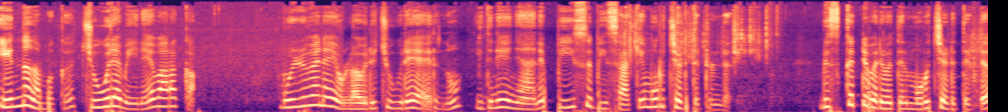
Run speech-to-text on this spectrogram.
ഇന്ന് നമുക്ക് ചൂരമീനെ വറക്കാം. മുഴുവനെയുള്ള ഒരു ചൂരയായിരുന്നു. ഇതിനെ ഞാൻ പീസ് പീസാക്കി മുറിച്ചെടുത്തിട്ടുണ്ട്. ബിസ്ക്കറ്റ് പരുവത്തിൽ മുറിച്ചെടുത്തിട്ട്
